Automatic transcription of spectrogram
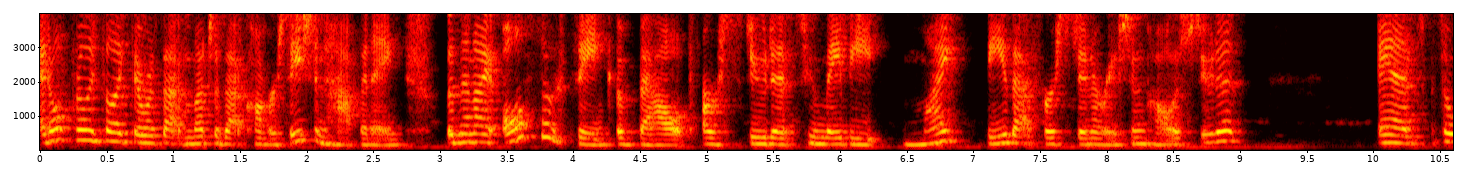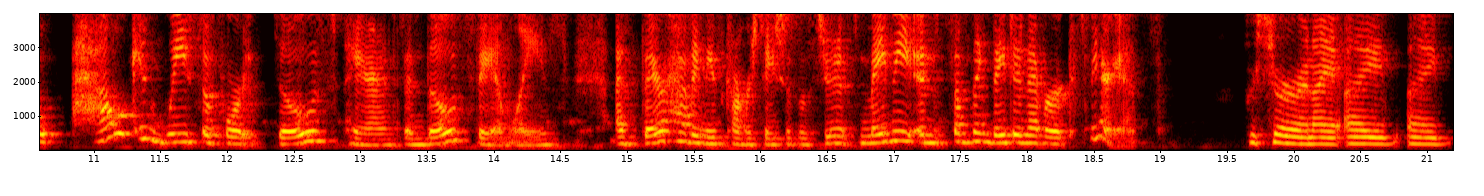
i don't really feel like there was that much of that conversation happening. But then i also think about our students who maybe might be that first generation college student. And so, how can we support those parents and those families as they're having these conversations with students, maybe in something they didn't ever experience? For sure, and I, I, I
